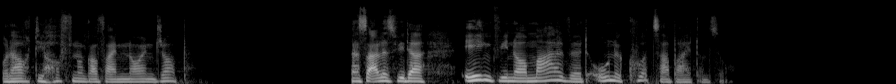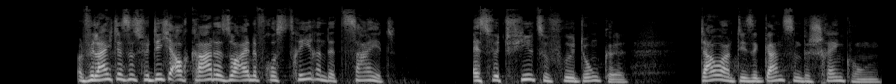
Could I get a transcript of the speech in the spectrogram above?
Oder auch die Hoffnung auf einen neuen Job. Dass alles wieder irgendwie normal wird, ohne Kurzarbeit und so. Und vielleicht ist es für dich auch gerade so eine frustrierende Zeit. Es wird viel zu früh dunkel dauernd diese ganzen Beschränkungen.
